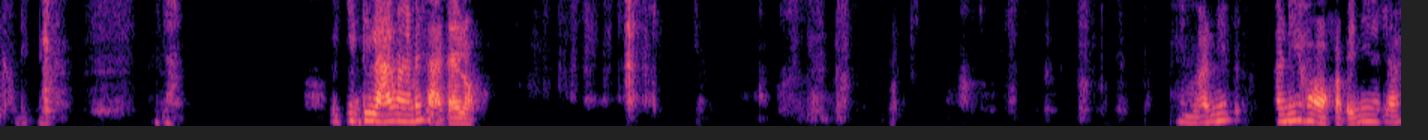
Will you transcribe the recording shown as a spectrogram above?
เขานิดนึงนะจ๊ะไปกินที่ร้านมันไม่สะใจหรอก อันนี้ อันนี้ห่อกับไอ้นี่นะจ๊ะ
